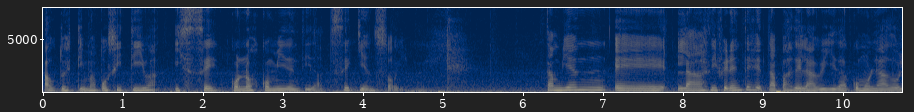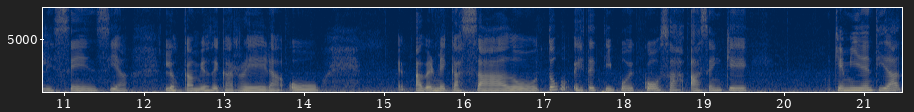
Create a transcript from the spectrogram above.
autoestima positiva y sé, conozco mi identidad, sé quién soy. También eh, las diferentes etapas de la vida, como la adolescencia, los cambios de carrera o eh, haberme casado, todo este tipo de cosas hacen que, que mi identidad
